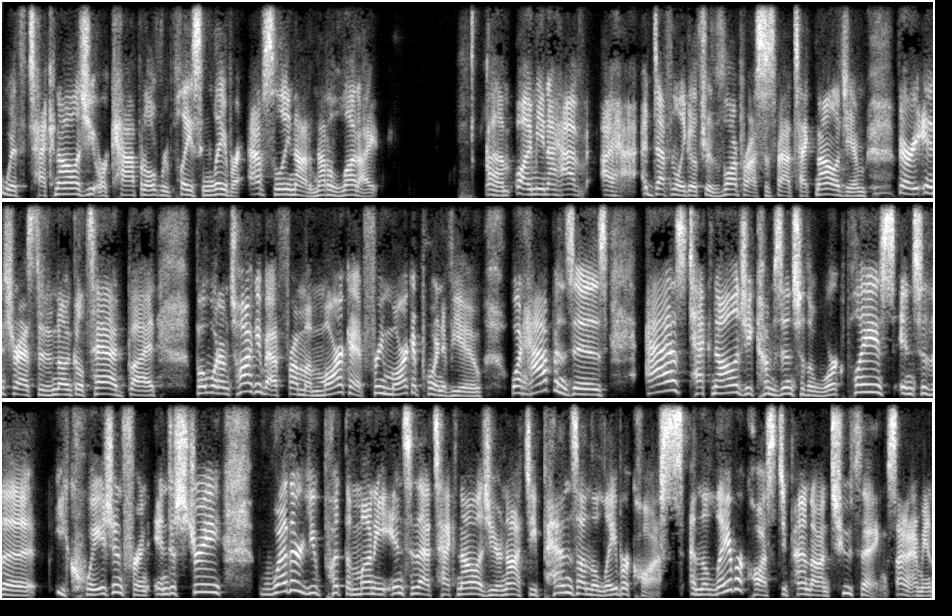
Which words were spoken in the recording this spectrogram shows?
with technology or capital replacing labor. Absolutely not. I'm not a Luddite. Um, well, I mean, I have, I, I, definitely go through the thought process about technology. I'm very interested in Uncle Ted, but, but what I'm talking about from a market, free market point of view, what happens is as technology comes into the workplace, into the equation for an industry, whether you put the money into that technology or not depends on the labor costs. And the labor costs depend on two things. I mean,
